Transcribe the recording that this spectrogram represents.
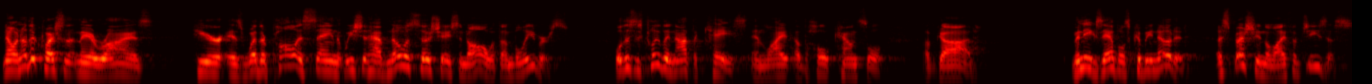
Now, another question that may arise here is whether Paul is saying that we should have no association at all with unbelievers. Well, this is clearly not the case in light of the whole counsel of God. Many examples could be noted, especially in the life of Jesus.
